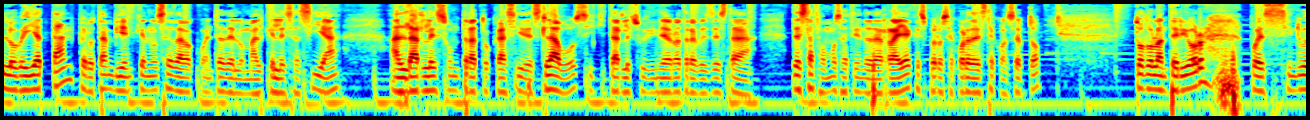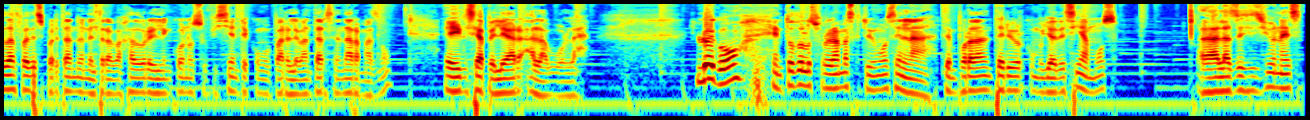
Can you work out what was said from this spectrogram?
lo veía tan pero tan bien que no se daba cuenta de lo mal que les hacía al darles un trato casi de esclavos y quitarles su dinero a través de esta de esta famosa tienda de raya que espero se acuerde de este concepto. Todo lo anterior pues sin duda fue despertando en el trabajador el encono suficiente como para levantarse en armas no e irse a pelear a la bola. Luego en todos los programas que tuvimos en la temporada anterior como ya decíamos las decisiones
